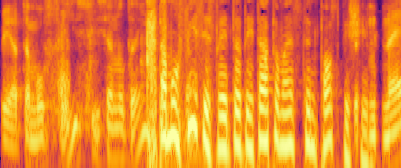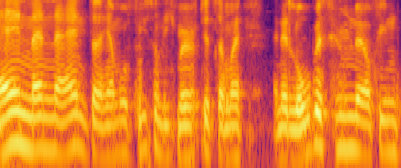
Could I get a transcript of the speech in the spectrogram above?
wer der Mofis ist ja noch drin. Ach, der Mofis ist drin. Ich dachte, du meinst den Postbeschied. Nein, nein, nein, der Herr Mofis und ich möchte jetzt einmal eine Lobeshymne auf ihn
